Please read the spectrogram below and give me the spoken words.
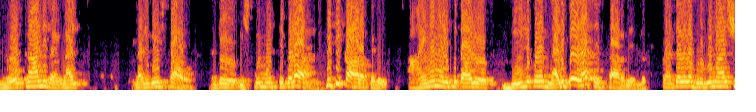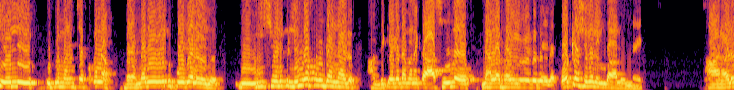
లోకాన్ని న- నడిపిస్తారు అంటే విష్ణుమూర్తి కూడా స్థితికారకుడు. ఆయన నడుపుతాడు వీళ్ళు కూడా నడిపేలా చేస్తారు వీళ్ళు. ఇప్పుడు కదా భృగు మహర్షి వెళ్ళి ఇప్పుడు మనం చెప్పుకున్నాం బ్రహ్మదేవుడికి పూజ లేదు ఈశ్వరుడికి లింగ పూజ అన్నాడు. అందుకే కదా మన కాశీలో నలభై ఏడు వేల కోట్ల శివలింగాలు ఉన్నాయి. ఆనాడు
